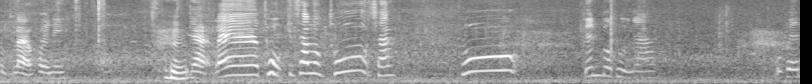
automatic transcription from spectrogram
ลูกหลานคอยนี่อยากแล้วถูกกินซะลูกถูกซะถูกเป็นบ่ถูกยาบ่เป็น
